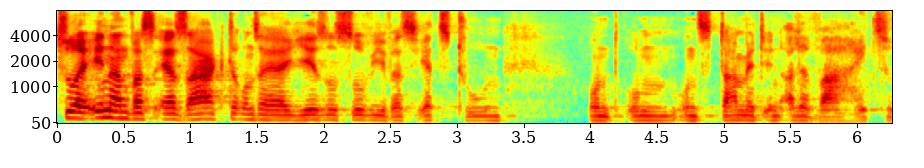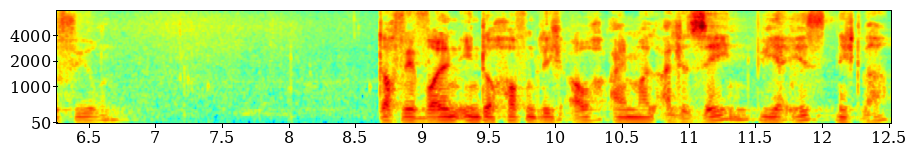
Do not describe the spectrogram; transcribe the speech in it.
zu erinnern, was er sagte, unser Herr Jesus, so wie wir es jetzt tun, und um uns damit in alle Wahrheit zu führen. Doch wir wollen ihn doch hoffentlich auch einmal alle sehen, wie er ist, nicht wahr?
